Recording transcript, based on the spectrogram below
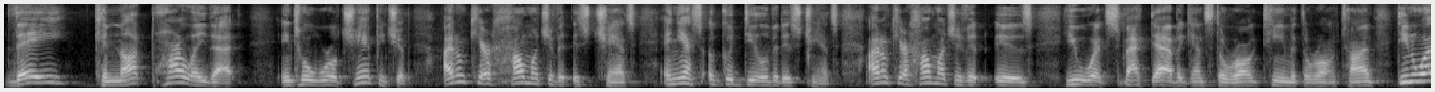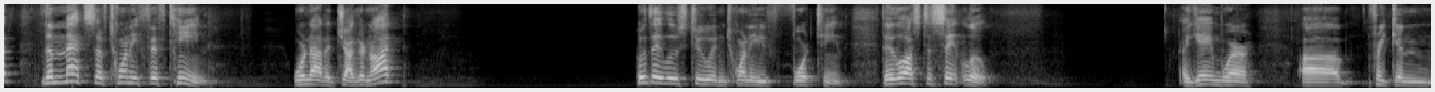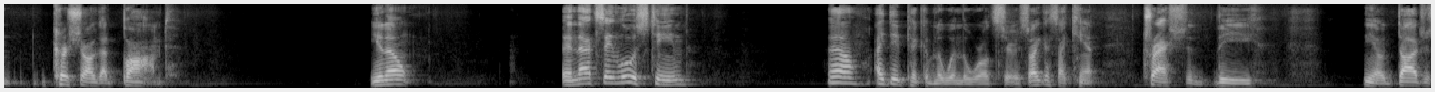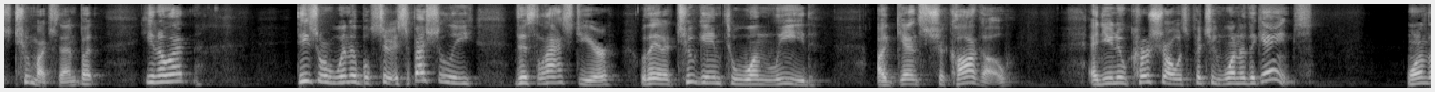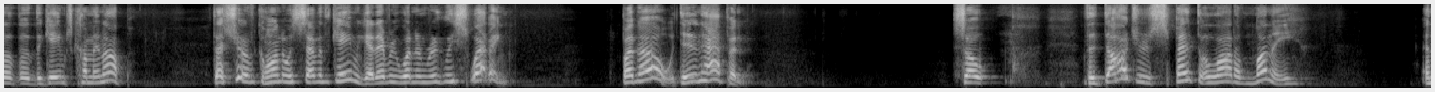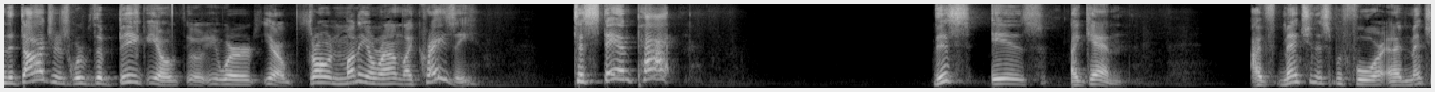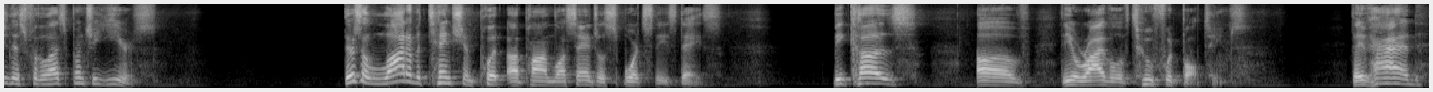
they cannot parlay that into a world championship. I don't care how much of it is chance, and yes, a good deal of it is chance. I don't care how much of it is you went smack dab against the wrong team at the wrong time. Do you know what? The Mets of 2015 were not a juggernaut. Who'd they lose to in 2014? They lost to St. Lou. A game where uh, freaking Kershaw got bombed. You know, and that St. Louis team, well, I did pick them to win the World Series, so I guess I can't trash the, you know Dodgers too much then. But you know what? These were winnable series, especially this last year where they had a two game to one lead against Chicago, and you knew Kershaw was pitching one of the games, one of the, the, the games coming up. That should have gone to a seventh game and got everyone in Wrigley sweating. But no, it didn't happen. So the Dodgers spent a lot of money, and the Dodgers were the big, you know, were you know throwing money around like crazy to stand pat. This is again. I've mentioned this before, and I've mentioned this for the last bunch of years. There's a lot of attention put upon Los Angeles sports these days because of the arrival of two football teams. They've had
